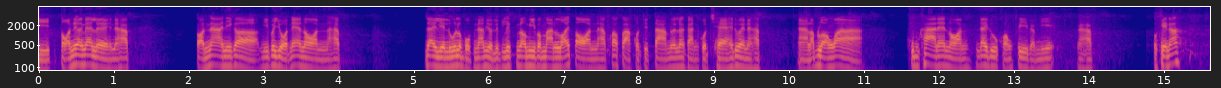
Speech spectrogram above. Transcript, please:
4ต่อเนื่องได้เลยนะครับ ตอนหน้านี้ก็มีประโยชน์แน่นอนนะครับ ได้เรียนรู้ระบบน้ำหยดลึกๆ เรามีประมาณร้อยตอนนะครับ ก็ฝากกดติดตามด้วยแล้วกันกดแชร์ให้ด้วยนะครับอ่ารับรองว่าคุ้มค่าแน่นอนได้ดูของฟรีแบบนี้นะครับ โอเคนะโอเค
